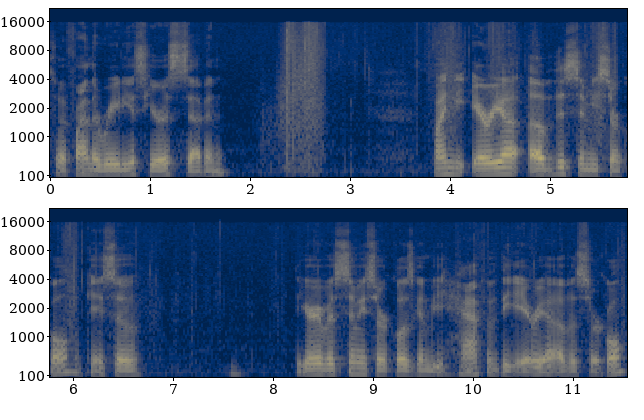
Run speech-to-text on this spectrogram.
So I find the radius here is 7. Find the area of the semicircle. Okay, so the area of a semicircle is going to be half of the area of a circle.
